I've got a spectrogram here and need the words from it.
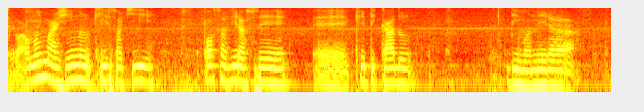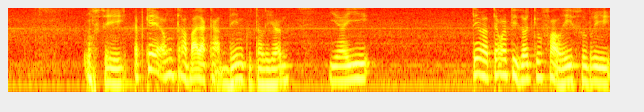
sei lá, eu não imagino que isso aqui possa vir a ser é, criticado de maneira. Não sei. É porque é um trabalho acadêmico, tá ligado? E aí. Teve até um episódio que eu falei sobre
